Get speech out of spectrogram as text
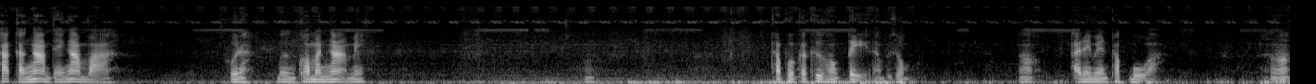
พักกับงามแต่งามว่าพูดนะเบิ่งความมันงามไหมถ้าพูดก็คือห้องเตะทางผู้ชมเนาะอันนี้เป็นพักบัวเนาะ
